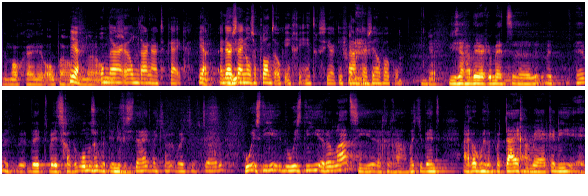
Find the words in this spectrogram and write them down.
de mogelijkheden openhoudt Ja, om daar om daar, om daar naar te kijken. Ja. Ja. En daar zijn onze klanten ook in geïnteresseerd, die vragen daar zelf ook om. Ja. Jullie zijn gaan werken met, eh, met, hè, met wet- wetenschappelijk onderzoek, met de universiteit, wat je, wat je vertelde. Hoe is die, hoe is die relatie eh, gegaan? Want je bent eigenlijk ook met een partij gaan werken die eh, eh,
